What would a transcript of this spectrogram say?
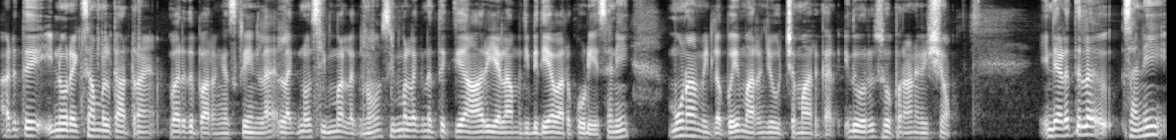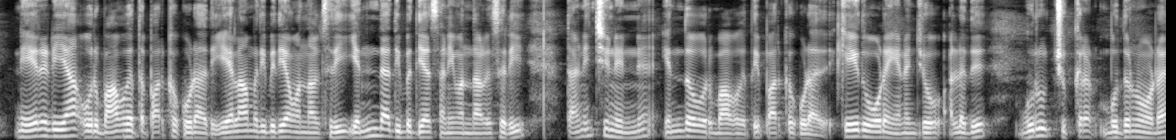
அடுத்து இன்னொரு எக்ஸாம்பிள் காட்டுறேன். வருது பாருங்கள் ஸ்க்ரீனில் லக்னம் சிம்ம லக்னம். சிம்ம லக்னத்துக்கு ஆறு ஏழாம் அதிபதியாக வரக்கூடிய சனி மூணாம் வீட்டில் போய் மறைஞ்சு உச்சமாக இருக்கார். இது ஒரு சூப்பரான விஷயம். இந்த இடத்துல சனி நேரடியாக ஒரு பாவகத்தை பார்க்கக்கூடாது. ஏழாம் அதிபதியாக வந்தாலும் சரி எந்த அதிபதியாக சனி வந்தாலும் சரி தனிச்சு நின்று எந்த ஒரு பாவகத்தை பார்க்கக்கூடாது. கேதுவோட இணைஞ்சோ அல்லது குரு சுக்கரன் புதனோட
